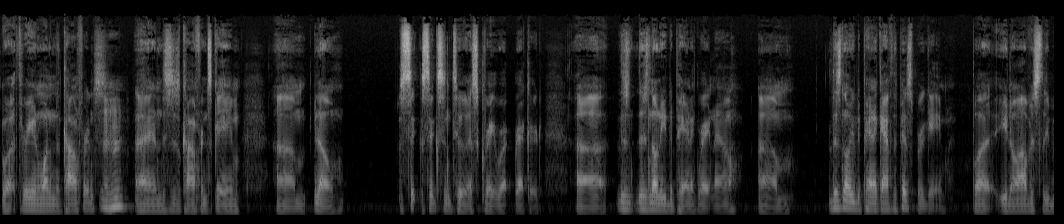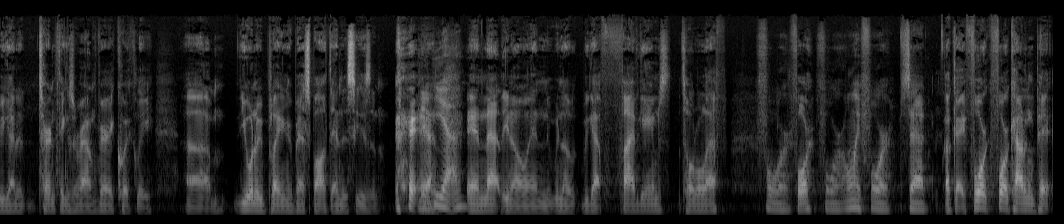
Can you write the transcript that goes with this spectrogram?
what three and one in the conference, and this is a conference game. Um, you know, six, six and two. That's a great re- record. Uh, there's there's no need to panic right now. Um, there's no need to panic after the Pittsburgh game, but you know obviously we got to turn things around very quickly. Um, you want to be playing your best ball at the end of the season. Yeah. Yeah. and that you know, and you know we got five games total left. four Four? four only four sad Okay, four four counting Pitt.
